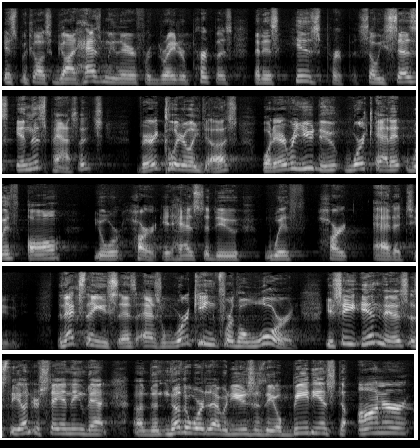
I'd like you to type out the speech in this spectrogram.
it's because God has me there for greater purpose that is His purpose. So He says in this passage very clearly to us whatever you do, work at it with all your heart. It has to do with heart attitude. The next thing he says, as working for the Lord. You see, in this is the understanding that uh, the, another word that I would use is the obedience to honor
